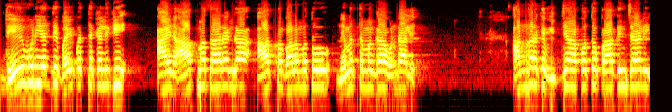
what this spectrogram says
దేవుని అంది భయభక్తి కలిగి ఆయన ఆత్మసారంగా ఆత్మ బలముతో నిమిత్తముగా ఉండాలి. అందరికి విజ్ఞాపతో ప్రార్థించాలి.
